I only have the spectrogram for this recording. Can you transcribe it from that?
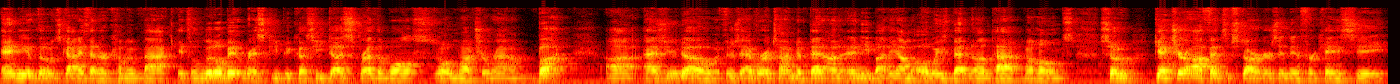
any of those guys that are coming back, it's a little bit risky because he does spread the ball so much around. But uh, as you know, if there's ever a time to bet on anybody, I'm always betting on Pat Mahomes. So get your offensive starters in there for KC.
